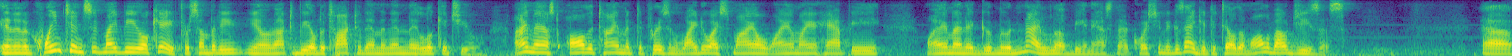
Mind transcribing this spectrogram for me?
in an acquaintance, it might be okay for somebody, you know, not to be able to talk to them, and then they look at you. I'm asked all the time at the prison, why do I smile? Why am I happy? Why am I in a good mood? And I love being asked that question because I get to tell them all about Jesus. Uh,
